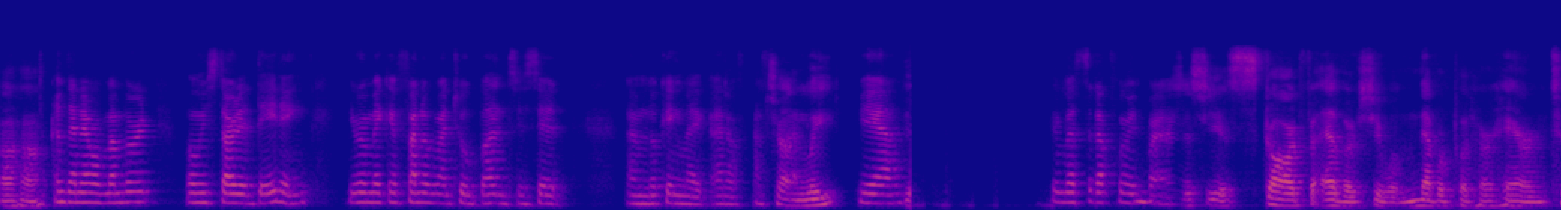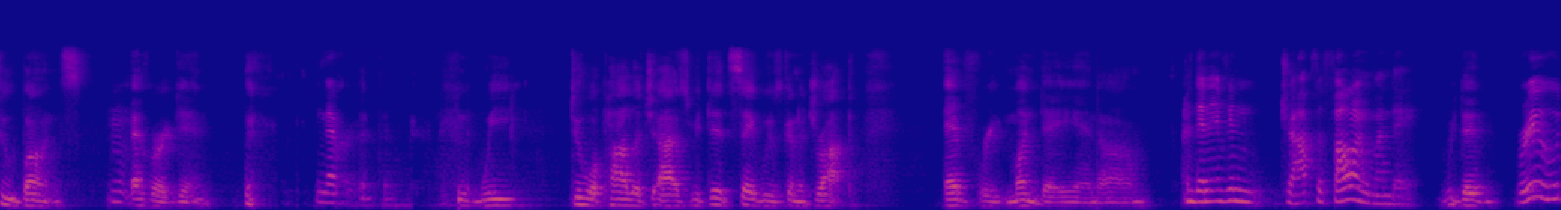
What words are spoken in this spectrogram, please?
Uh huh. and then I remembered when we started dating, you were making fun of my two buns. You said, I'm looking like I don't. I Chun Li. Yeah. You messed it up for me, Brian. She is scarred forever. She will never put her hair in two buns Mm, ever again. Never. We do apologize. We did say we was gonna drop every Monday, and um, And then even drop the following Monday. we didn't. Rude.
